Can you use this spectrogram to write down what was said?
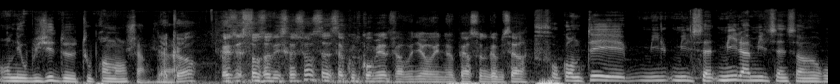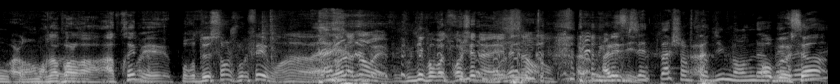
On est obligé de tout prendre en charge. D'accord. Sans indiscrétion, ça, ça coûte combien de faire venir une personne comme ça? Faut compter 1000, 1000, 1000 à 1500 euros. Alors, on en parlera après, mais pour 200, je vous le fais, moi. hein. Voilà, non, mais je vous le dis pour votre prochain événement. Oui, Allez-y. Vous n'êtes pas champion du monde. Oh, bah ça,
